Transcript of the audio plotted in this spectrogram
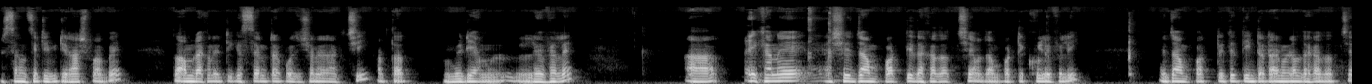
সেন্সিটিভিটি হ্রাস পাবে। তো আমরা এখন এটিকে সেন্টার পজিশনে রাখছি, অর্থাৎ মিডিয়াম লেভেলে আর এখানে সে জাম্পারটি দেখা যাচ্ছে আমরা জাম্পারটি খুলে ফেলি। জাম্পারটিতে তিনটা টার্মিনাল দেখা যাচ্ছে।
